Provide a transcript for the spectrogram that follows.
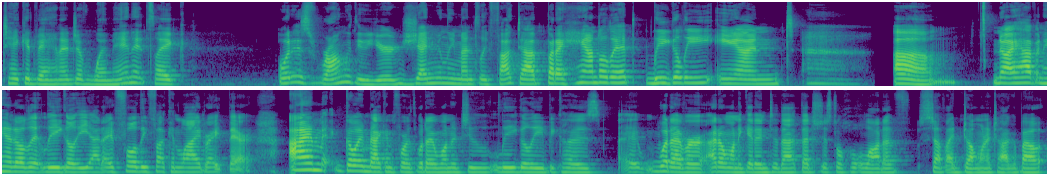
take advantage of women. It's like, what is wrong with you? You're genuinely mentally fucked up. But I handled it legally and um no, I haven't handled it legally yet. I fully fucking lied right there. I'm going back and forth what I want to do legally because I, uh, whatever, I don't want to get into that. That's just a whole lot of stuff I don't want to talk about.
